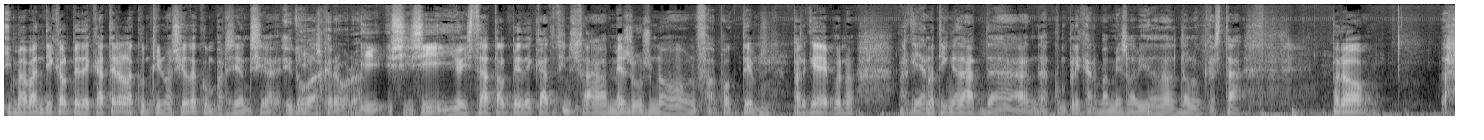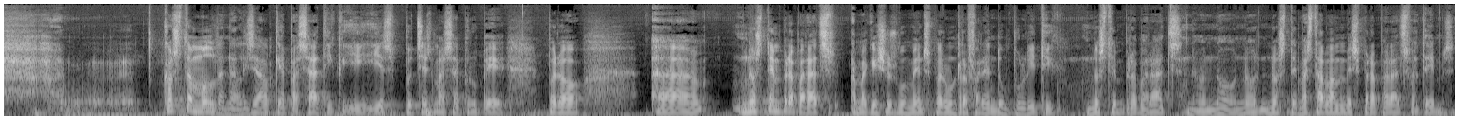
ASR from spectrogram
i me van dir que el PDeCAT era la continuació de Convergència. I tu vas creure. I, i sí, sí, i jo he estat al PDeCAT fins fa mesos, no fa poc temps. Per què? Bueno, perquè ja no tinc edat de, de complicar-me més la vida de, de lo que està. Però costa molt d'analitzar el que ha passat i, i, i és, potser és massa proper, però eh, no estem preparats en aquests moments per un referèndum polític. No estem preparats, no, no, no, no estem. Estàvem més preparats fa temps.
